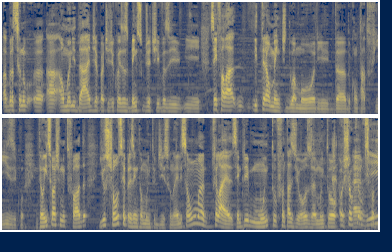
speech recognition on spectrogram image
abraçando uh, a, a humanidade a partir de coisas bem subjetivas e, e sem falar literalmente do amor e da- do contato físico. Então isso eu acho muito foda. E os shows representam muito disso, né? Eles são uma, sei lá, é sempre muito fantasioso, é muito. O show que é, eu vi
